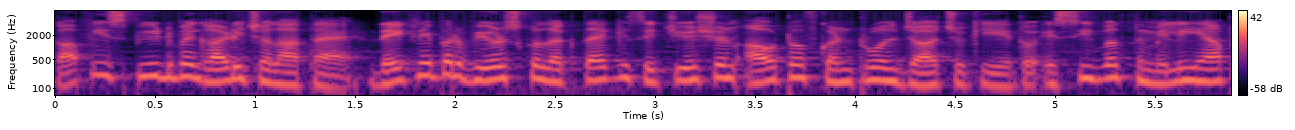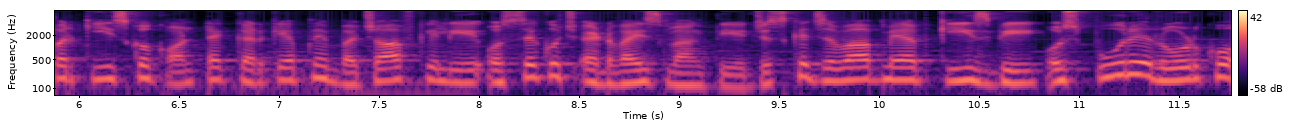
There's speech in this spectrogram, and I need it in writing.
काफ़ी स्पीड में गाड़ी चलाता है। देखने पर व्यूअर्स को लगता है कि सिचुएशन आउट ऑफ़ कंट्रोल जा चुकी है। तो इसी वक्त मिली यहाँ पर कीस को कांटेक्ट करके अपने बचाव के लिए उससे कुछ एडवाइस मांगती है, जिसके जवाब में अब कीस भी उस पूरे रोड को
